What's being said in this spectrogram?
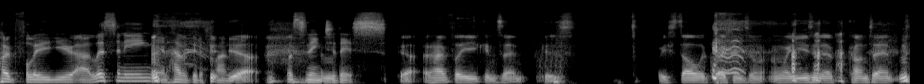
Hopefully, you are listening and have a bit of fun yeah, listening to this. yeah, and hopefully you consent because We stole the questions and we're using it for content.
